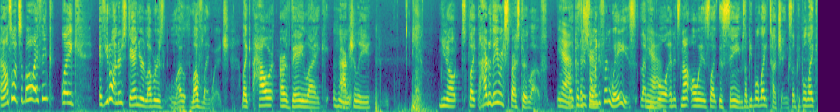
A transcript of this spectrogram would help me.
And also, it's about I think like if you don't understand your lover's lo- love language, like how are they like Mm-hmm. actually, you know, like how do they express their love? Yeah, because that's there's so many different ways that Yeah. people, and it's not always like the same. Some people like touching, some people like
